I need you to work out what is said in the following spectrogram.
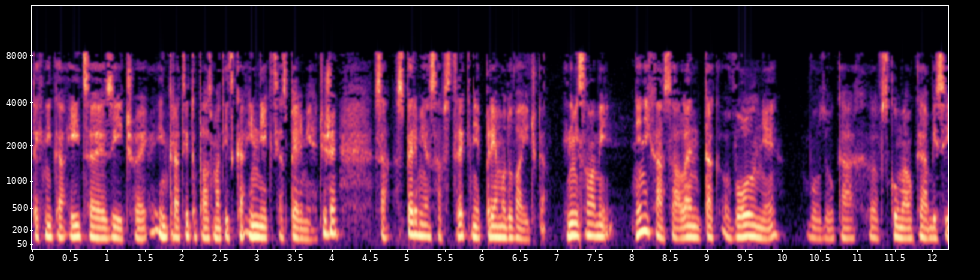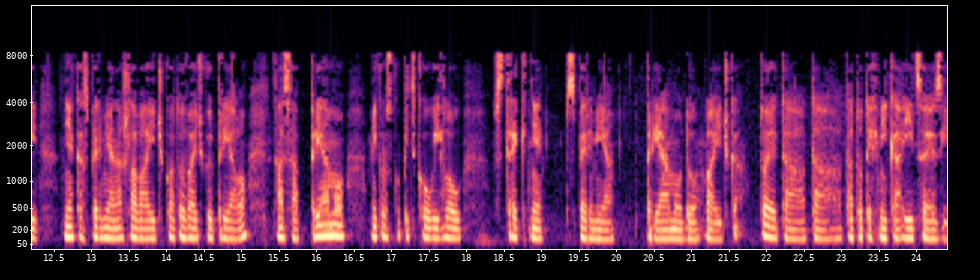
technika ICSI, čo je intracytoplazmatická injekcia spermie. Čiže sa spermia sa vstrekne priamo do vajíčka. Inými slovami, nenechá sa len tak voľne v úzovkách v skúmavke, aby si nejaká spermia našla vajíčko a to vajíčko ju prijalo, a sa priamo mikroskopickou výhlou vstrekne spermia priamo do vajíčka. To je tá, tá, táto technika ICSI.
